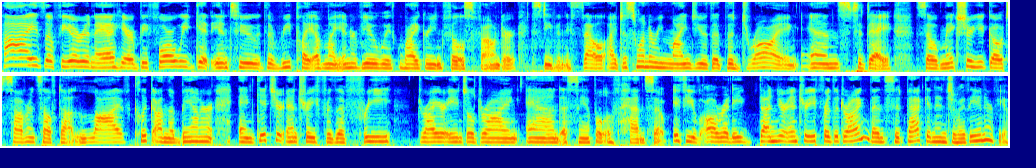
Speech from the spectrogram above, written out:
Hi, Zofia Renea here. Before we get into the replay of my interview with My Green Fills founder, Stephen Ezell, I just want to remind you that the drawing ends today. So make sure you go to sovereignself.live, click on the banner, and get your entry for the free dryer angel drawing and a sample of hand soap. If you've already done your entry for the drawing, then sit back and enjoy the interview.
